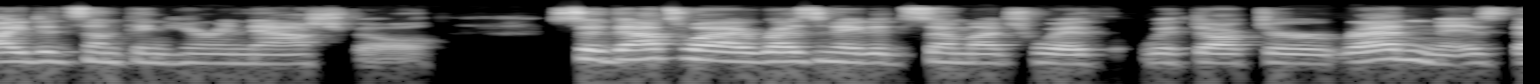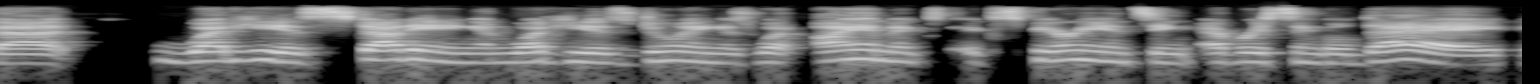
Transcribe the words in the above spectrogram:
I did something here in Nashville. So that's why I resonated so much with, with Dr. Radin is that what he is studying and what he is doing is what I am ex- experiencing every single day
